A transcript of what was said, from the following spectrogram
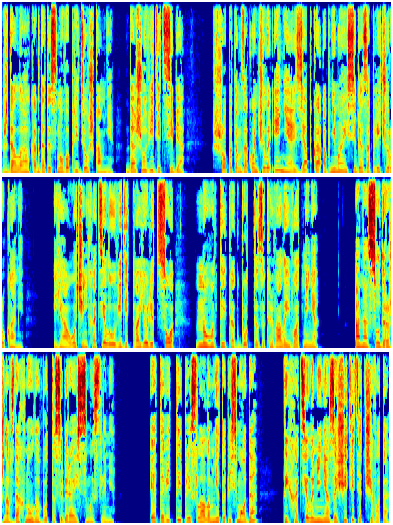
ждала, когда ты снова придешь ко мне, дашь увидеть себя». Шепотом закончила Эния, зябко обнимая себя за плечи руками. «Я очень хотела увидеть твое лицо, но ты как будто закрывала его от меня». Она судорожно вздохнула, будто собираясь с мыслями. «Это ведь ты прислала мне то письмо, да? Ты хотела меня защитить от чего-то?»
